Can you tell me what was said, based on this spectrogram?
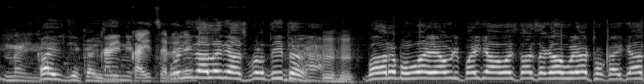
नाही काहीच नाही काहीच नाही. नाही. काहीच झालं कोणी नाही. झालं नाही आजपर्यंत इथं. बारा भाऊ आहे, एवढी पाहिजे अवस्था सगळ्या उळ्या ठोकायच्यात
